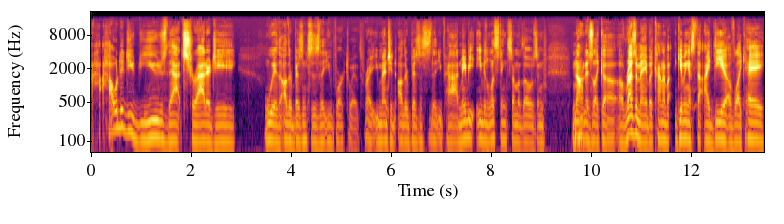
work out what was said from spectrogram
How did you use that strategy with other businesses that you've worked with? Right, you mentioned other businesses that you've had, maybe even listing some of those and not as like a, a resume, but kind of giving us the idea of like, hey,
